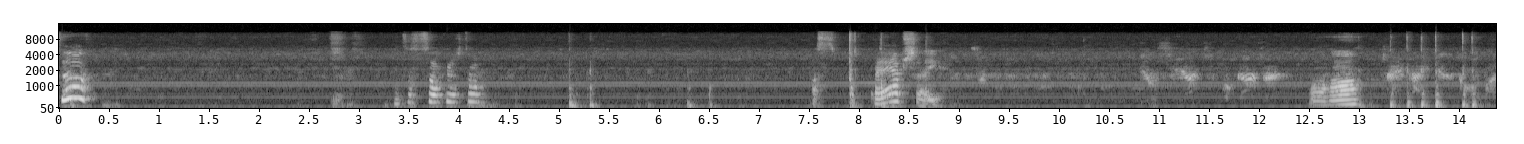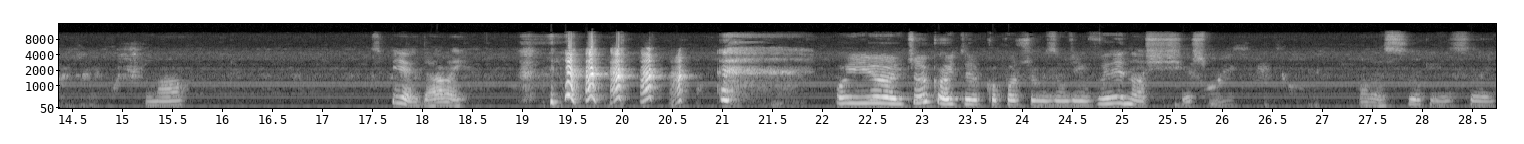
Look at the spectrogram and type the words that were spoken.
Co? No to co wiesz tam? A spieprzaj. Aha. No. Spierdalaj. Ojej, czekaj tylko, poczuł złodziej, wynosisz mnie. Ale suki syn.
